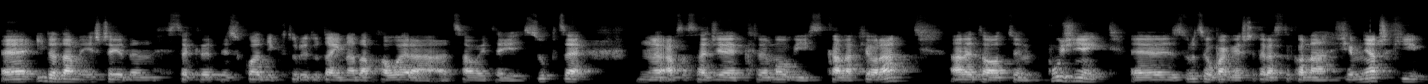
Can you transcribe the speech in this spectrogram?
e, i dodamy jeszcze jeden sekretny składnik, który tutaj nada powera całej tej zupce a w zasadzie kremowi z kalafiora, ale to o tym później. E, zwrócę uwagę jeszcze teraz tylko na ziemniaczki.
